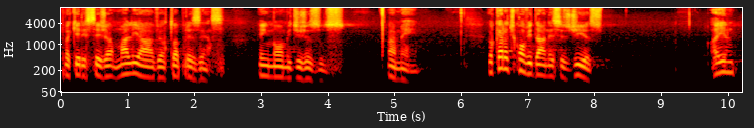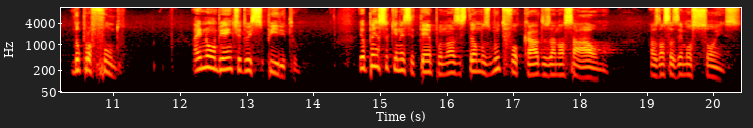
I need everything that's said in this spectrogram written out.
para que ele seja maleável à tua presença, em nome de Jesus. Amém. Eu quero te convidar nesses dias, aí no profundo, aí no ambiente do espírito. Eu penso que nesse tempo nós estamos muito focados na nossa alma as nossas emoções.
